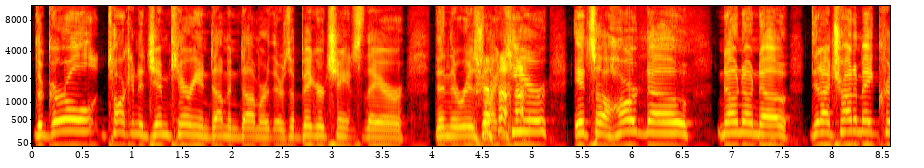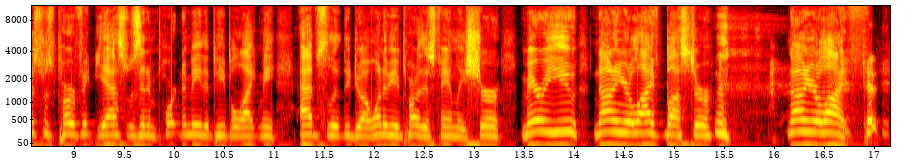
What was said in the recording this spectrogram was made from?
The girl talking to Jim Carrey in Dumb and Dumber, there's a bigger chance there than there is right here. It's a hard no. No, no, no. Did I try to make Christmas perfect? Yes. Was it important to me that people like me? Absolutely. Do I want to be a part of this family? Sure. Marry you? Not in your life, Buster. Not in your life. Can,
